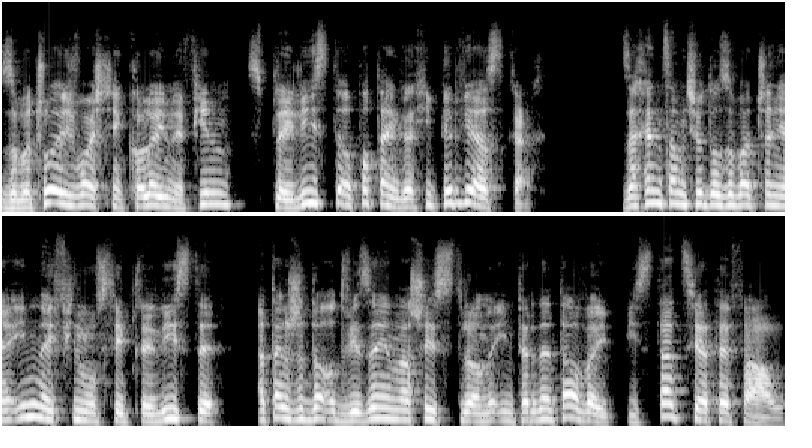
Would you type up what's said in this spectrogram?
Zobaczyłeś właśnie kolejny film z playlisty o potęgach i pierwiastkach. Zachęcam Cię do zobaczenia innych filmów z tej playlisty, a także do odwiedzenia naszej strony internetowej Pistacja TV.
